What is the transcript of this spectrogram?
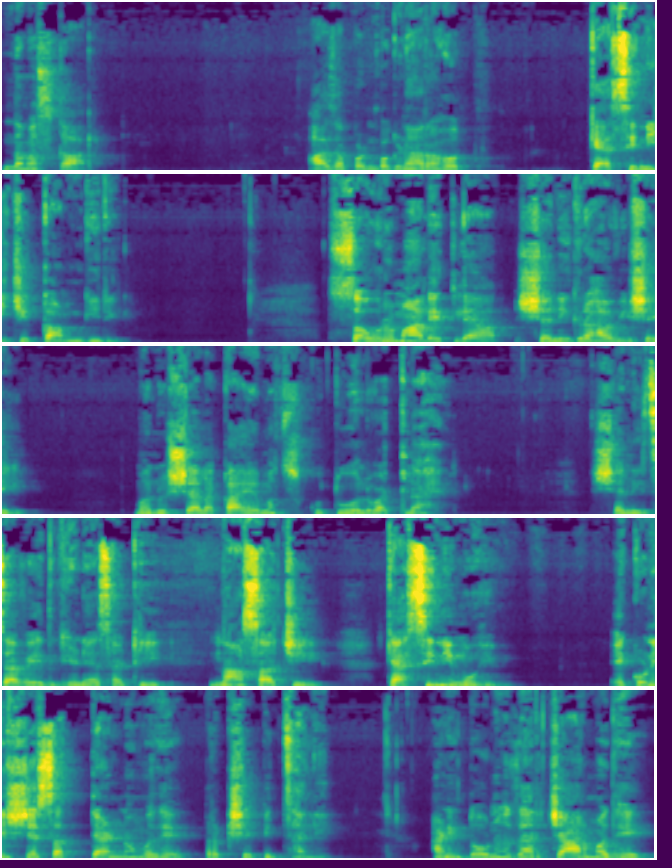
नमस्कार. आज आपण बघणार आहोत कॅसिनीची कामगिरी. सौरमालेतल्या शनिग्रहाविषयी मनुष्याला कायमच कुतूहल वाटलं आहे. शनीचा वेध घेण्यासाठी नासाची कॅसिनी मोहीम एकोणीसशे सत्त्याण्णवमध्ये प्रक्षेपित झाली आणि दोन हजार चारमध्ये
